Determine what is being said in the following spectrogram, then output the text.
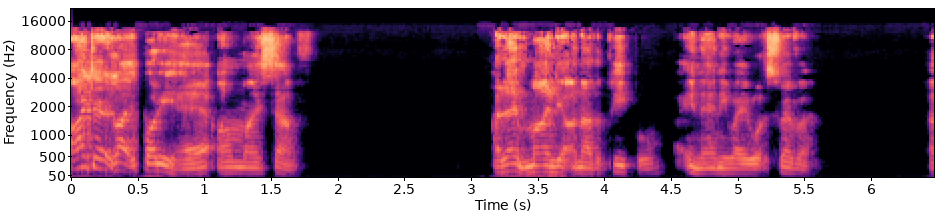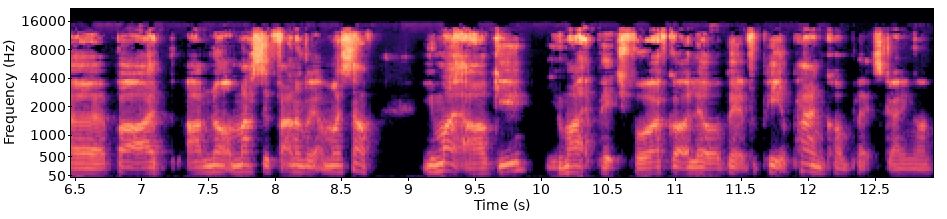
I don't like body hair on myself. I don't mind it on other people in any way whatsoever. Uh, but I, I'm not a massive fan of it on myself. You might argue, you might pitch for, I've got a little bit of a Peter Pan complex going on.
